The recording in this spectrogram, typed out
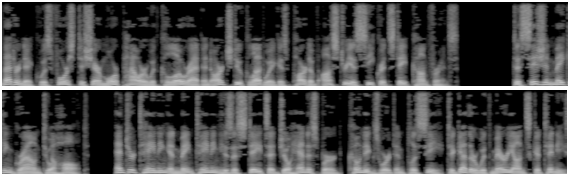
John—Metternich was forced to share more power with Kolowrat and Archduke Ludwig as part of Austria's secret state conference. Decision-making ground to a halt. Entertaining and maintaining his estates at Johannisberg, Königswart and Plassey together with Mariánska Tyněž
